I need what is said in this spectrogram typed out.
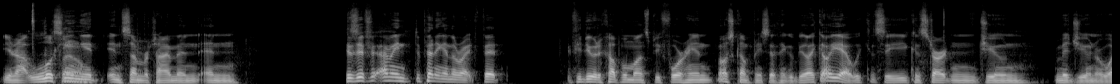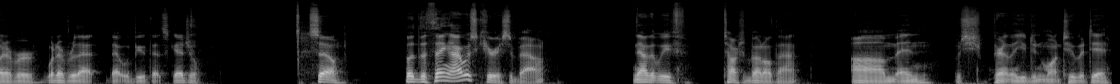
you're not looking So- at in summertime and, and, because if, I mean, depending on the right fit, if you do it a couple months beforehand, most companies I think would be like, oh yeah, we can see you can start in June, mid June or whatever, whatever that, that would be with that schedule. So, but the thing I was curious about, now that we've talked about all that, um, and which apparently you didn't want to, but did,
